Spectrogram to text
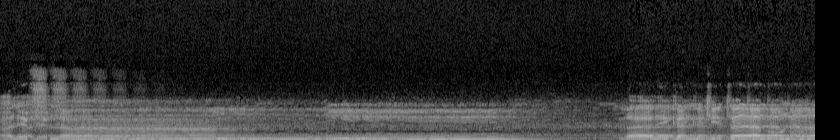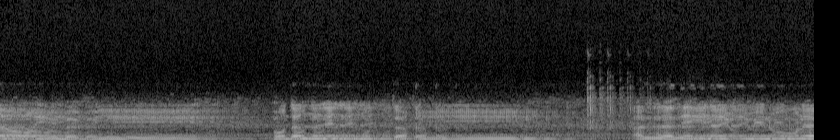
ألف لام. ذلك الكتاب لا ريب فيه هدى للمتقين الذين يؤمنون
